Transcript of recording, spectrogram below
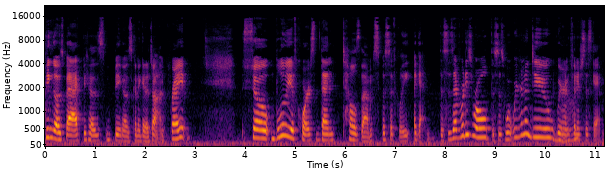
Bingo's back because Bingo's going to get it done, right? So Bluey, of course, then tells them specifically again, this is everybody's role. This is what we're going to do. We're going to mm-hmm. finish this game.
